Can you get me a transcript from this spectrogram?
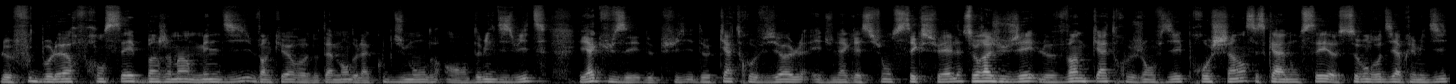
le footballeur français Benjamin Mendy, vainqueur euh, notamment de la Coupe du Monde en 2018, est accusé depuis de quatre viols et d'une agression sexuelle, sera jugé le 24 janvier prochain, c'est ce qu'a annoncé ce vendredi après-midi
